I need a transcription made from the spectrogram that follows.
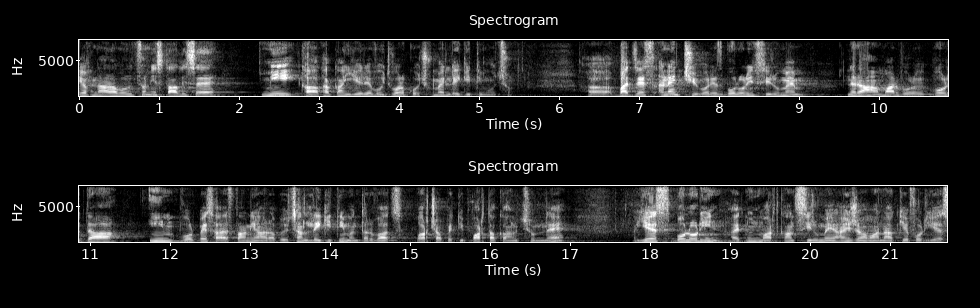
եւ հնարավորություն ինձ տալիս է մի քաղաքական երևույթ, որը կոչվում է լեգիտիմություն։ Բայց ես անեն չի, որ ես բոլորին սիրում եմ նրա համար, որ որ դա իմ որպես Հայաստանի Հանրապետության լեգիտիմ ընտրված վարչապետի պարտականությունն է։ Ես բոլորին այդ նույն մարդկանց սիրում եմ այն ժամանակ, երբ որ ես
